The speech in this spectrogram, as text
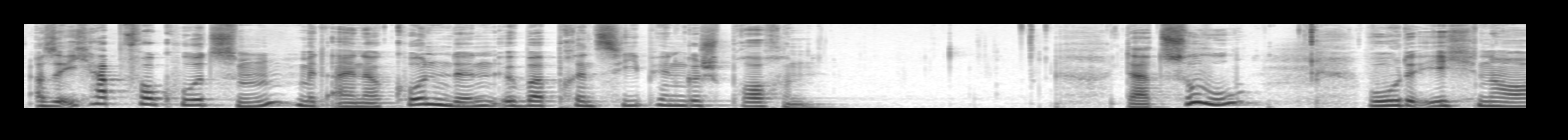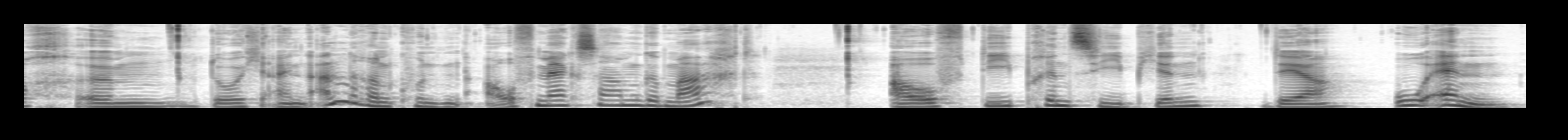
Also ich habe vor kurzem mit einer Kundin über Prinzipien gesprochen. Dazu wurde ich noch ähm, durch einen anderen Kunden aufmerksam gemacht auf die Prinzipien der UN,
